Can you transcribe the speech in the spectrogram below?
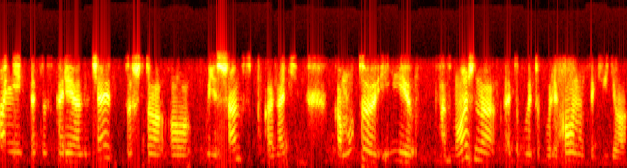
они, это скорее означает то, что будет шанс показать кому-то и возможно, это будет опубликовано в таких делах.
